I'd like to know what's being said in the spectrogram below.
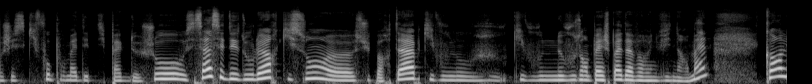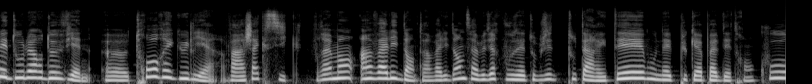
j'ai ce qu'il faut pour mettre des petits packs de chaud. Ça, c'est des douleurs qui sont supportables, qui, vous, qui vous, ne vous empêchent pas d'avoir une vie normale. Quand les douleurs deviennent trop régulières, enfin à chaque cycle, vraiment invalidantes, invalidantes, ça veut dire que vous êtes obligé de tout arrêter, vous n'êtes plus capable d'être en cours,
